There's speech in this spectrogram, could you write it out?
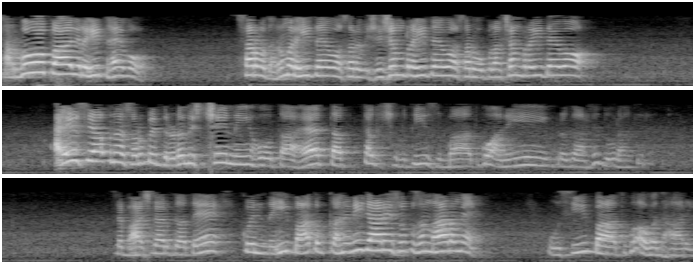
सर्वोपाधि रहित है वो। सर्वधर्म रहित है वो सर्व विशेषण रहित है वो सर्व उपलक्षण रहित है वो। ऐसे अपना स्वरूप दृढ़ निश्चय नहीं होता है, तब तक श्रुति इस बात को अनेक प्रकार से दोहराती रहती भाष्यकार कहते हैं, कोई नई बात अब कहने नहीं जा रही उपसंहार में। उसी बात को अवधारी।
